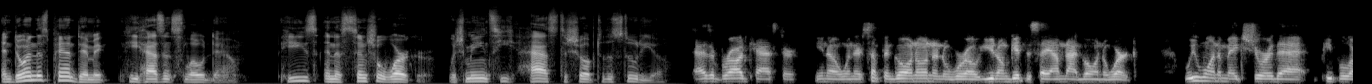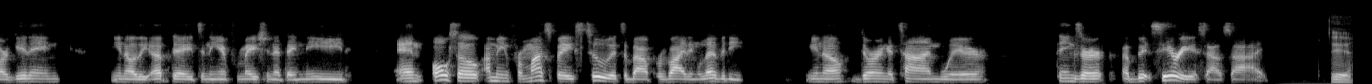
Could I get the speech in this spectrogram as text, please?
And during this pandemic, he hasn't slowed down. He's an essential worker, which means he has to show up to the studio. As a broadcaster, you know, when there's something going on in the world, you don't get to say I'm not going to work. We want to make sure that people are getting, you know, the updates and the information that they need. And also, I mean, from my space too, it's about providing levity, you know, during a time where things are a bit serious outside. Yeah,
